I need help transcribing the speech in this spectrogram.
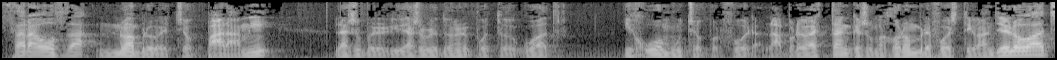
Zaragoza no aprovechó para mí la superioridad, sobre todo en el puesto de cuatro, y jugó mucho por fuera. La prueba está en que su mejor hombre fue Stevan Jelovac,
